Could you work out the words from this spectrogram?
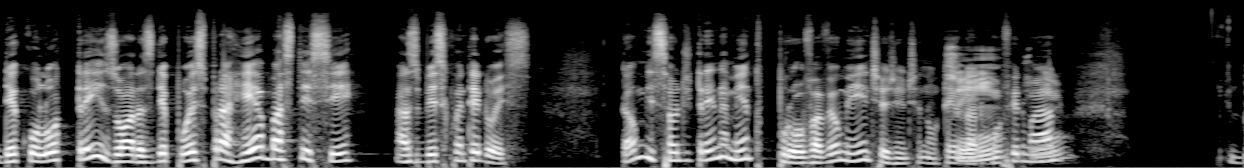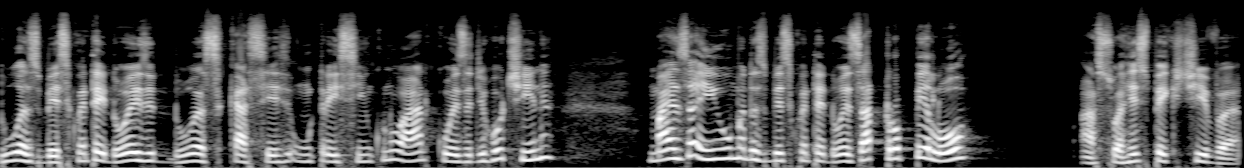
decolou três horas depois para reabastecer as B-52. Então, missão de treinamento, provavelmente, a gente não tem sim, nada confirmado. Sim. Duas B-52 e duas KC-135 no ar, coisa de rotina. Mas aí uma das B-52 atropelou a sua respectiva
